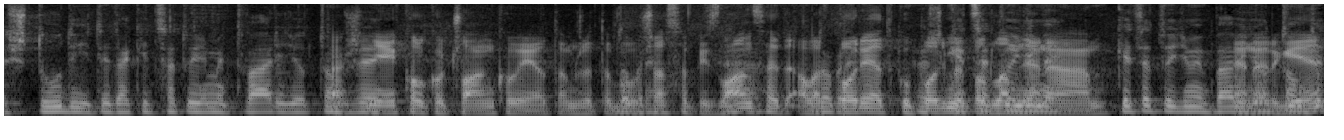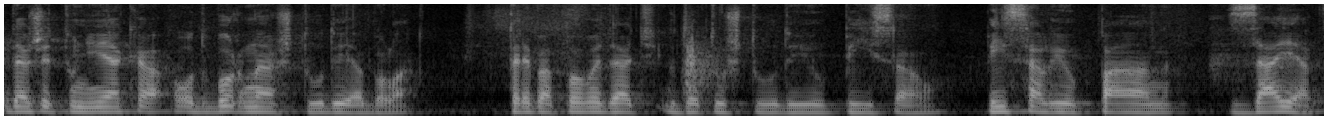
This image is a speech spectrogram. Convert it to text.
štúdii, teda keď sa tu ideme tváriť o tom, tak že... niekoľko článkov je o tom, že to bol Dobre. časopis Lancet, ale Dobre. v poriadku, poďme podľa mňa na Keď sa tu ideme baviť energie. o tom, teda, že tu nejaká odborná štúdia bola. Treba povedať, kto tú štúdiu písal. Písal ju pán Zajac.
